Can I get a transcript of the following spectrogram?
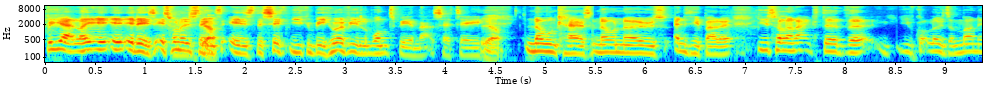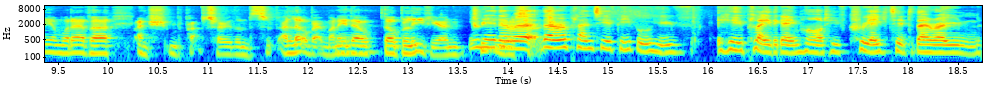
But yeah, like it, it it is. It's one of those things. Yeah. Is the city? You can be whoever you want to be in that city. Yeah. No one cares. No one knows anything about it. You tell an actor that you've got loads of money and whatever, and perhaps show them a little bit of money. They'll they'll believe you and You treat know, you, there as are such. there are plenty of people who've who play the game hard, who've created their own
